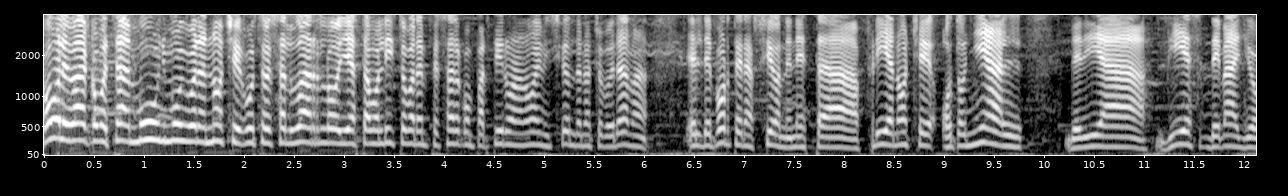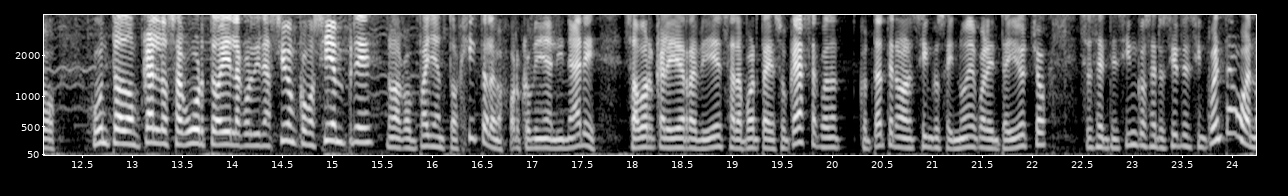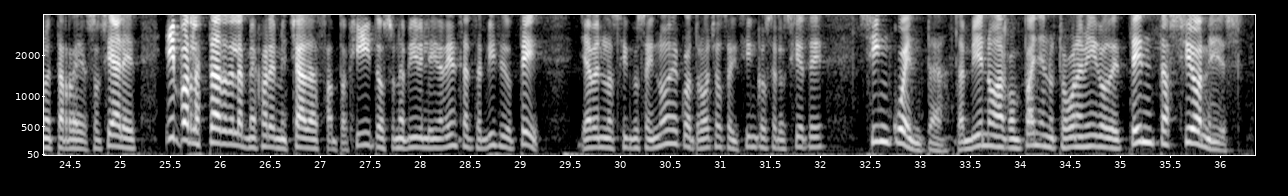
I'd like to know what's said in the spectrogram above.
¿Cómo le va? ¿Cómo está? Muy, muy buenas noches. Gusto de saludarlo. Ya estamos listos para empezar a compartir una nueva emisión de nuestro programa, El Deporte en Acción, en esta fría noche otoñal de día 10 de mayo Junto a don Carlos Agurto ahí en la coordinación, como siempre, nos acompaña Antojito, la mejor comida de Linares, sabor, calidad y rapidez a la puerta de su casa. Contáctenos al 569 48 650750 o a nuestras redes sociales. Y por las tardes, las mejores mechadas, Antojitos, una pibe linarense al servicio de usted. Llamen al 569 48650750 50. También nos acompaña nuestro buen amigo de Tentaciones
